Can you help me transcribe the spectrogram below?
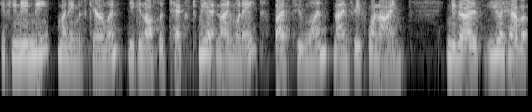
If you need me, my name is Carolyn. You can also text me at 918 521 9349. You guys, you have an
